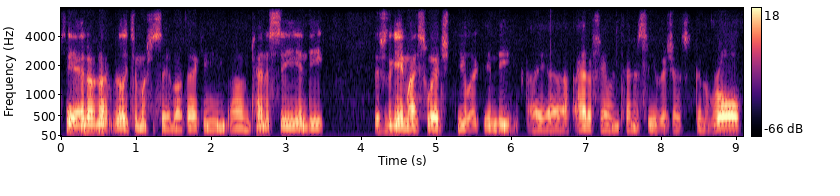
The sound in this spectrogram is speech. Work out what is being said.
so yeah, not not really too much to say about that game. Um, Tennessee, Indy. This is the game I switched. You liked Indy. I uh, I had a feeling Tennessee was just gonna roll.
